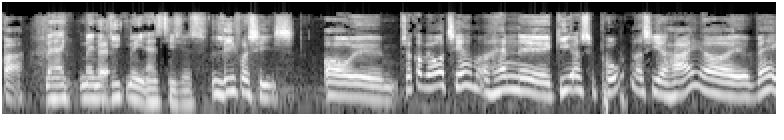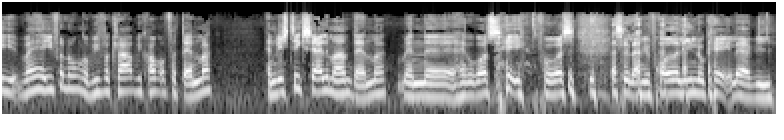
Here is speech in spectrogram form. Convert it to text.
fra. Men, han, men I gik med en af hans t-shirts. Lige præcis. Og øh, så går vi over til ham, og han øh, giver os poten og siger hej, og øh, hvad, er I, hvad er I for nogen? Og vi forklarer, at vi kommer fra Danmark. Han vidste ikke særlig meget om Danmark, men øh, han kunne godt se på os, selvom vi prøvede at ligne lokale, at vi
